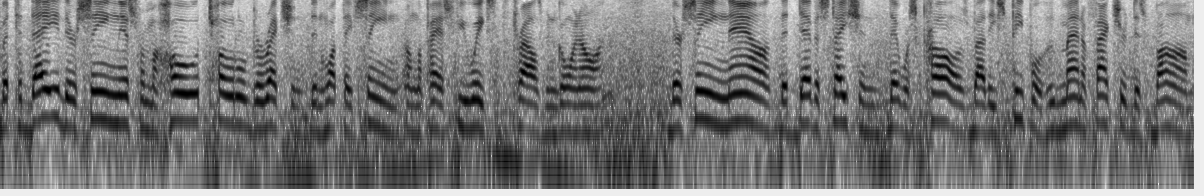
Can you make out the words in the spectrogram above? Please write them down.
But today they're seeing this from a whole total direction than what they've seen on the past few weeks that the trial's been going on. They're seeing now the devastation that was caused by these people who manufactured this bomb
